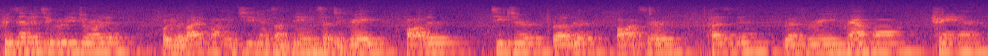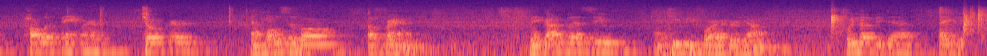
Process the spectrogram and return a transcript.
Presented to Rudy Jordan for your lifelong achievements on being such a great father, teacher, brother, boxer, husband, referee, grandpa, trainer, Hall of Famer, joker, and most of all, a friend. May God bless you and keep you forever young. We love you, Dad. Thank you.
